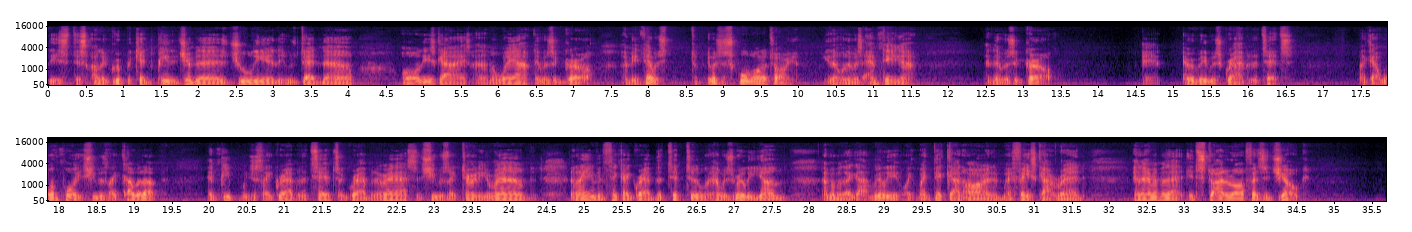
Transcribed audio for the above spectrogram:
these this other group of kids, Peter Jimenez, Julian, he was dead now, all these guys. And on the way out, there was a girl. I mean, there was it was a school auditorium, you know, and it was emptying up. and there was a girl, and everybody was grabbing her tits. Like at one point, she was like covered up, and people were just like grabbing her tits or grabbing her ass, and she was like turning around. And I even think I grabbed the tit too, and I was really young. I remember that I got really like my dick got hard and my face got red, and I remember that it started off as a joke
